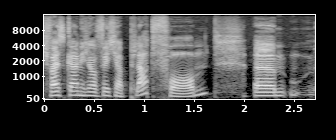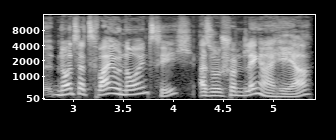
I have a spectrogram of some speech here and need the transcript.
Ich weiß gar nicht auf welcher Plattform. Ähm, 1992, also schon länger her.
